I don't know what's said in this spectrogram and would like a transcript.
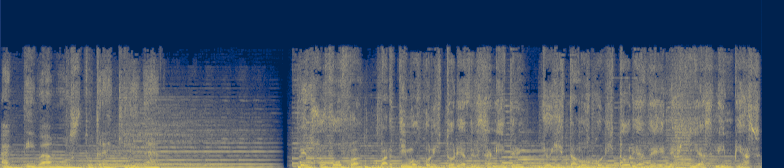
activamos tu tranquilidad. En Sofofa partimos con historias del salitre y hoy estamos con historias de energías limpias.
